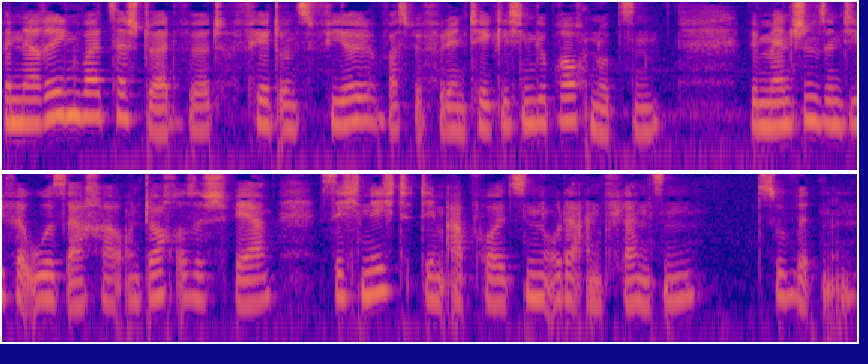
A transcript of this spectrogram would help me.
Wenn der Regenwald zerstört wird, fehlt uns viel, was wir für den täglichen Gebrauch nutzen. Wir Menschen sind die Verursacher und doch ist es schwer, sich nicht dem Abholzen oder Anpflanzen zu widmen.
